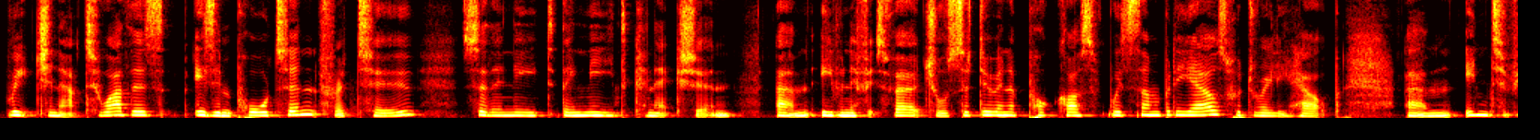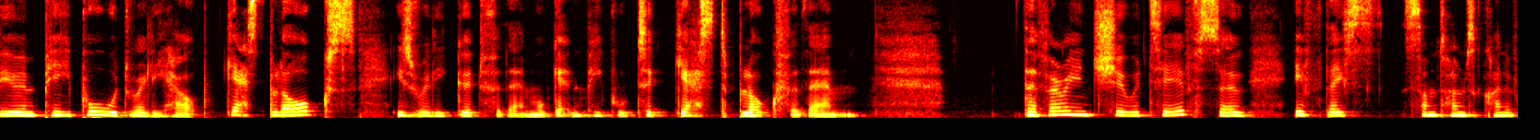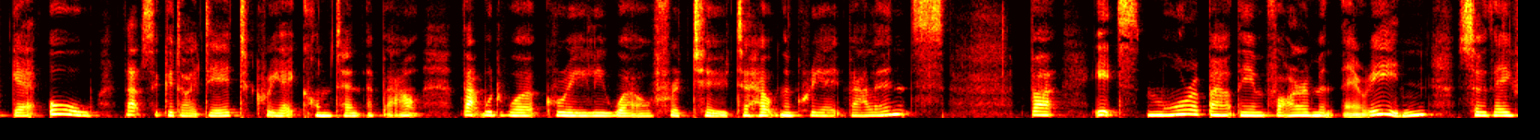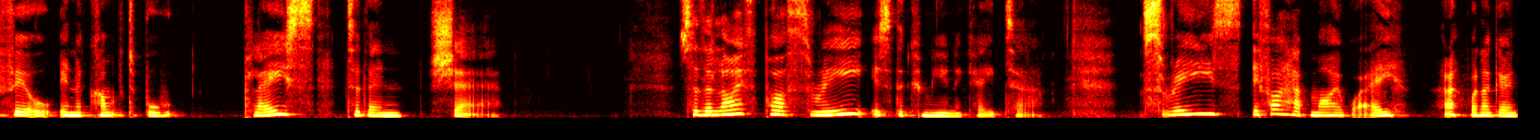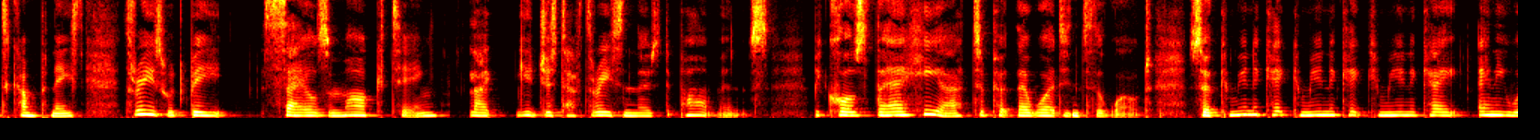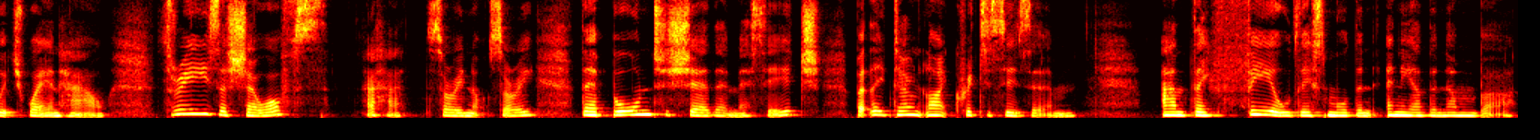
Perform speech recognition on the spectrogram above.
reaching out to others, is important for a two. So they need they need connection, um, even if it's virtual. So doing a podcast with somebody else would really help. Um, interviewing people would really help. Guest blogs is really good for them, or getting people to guest blog for them. They're very intuitive, so if they sometimes kind of get, oh, that's a good idea to create content about, that would work really well for a two to help them create balance. But it's more about the environment they're in so they feel in a comfortable place to then share. So the life path three is the communicator. Threes, if I had my way, when I go into companies, threes would be sales and marketing, like you just have threes in those departments because they're here to put their word into the world. So communicate, communicate, communicate any which way and how. Threes are show offs. Haha, sorry, not sorry. They're born to share their message, but they don't like criticism. And they feel this more than any other number.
